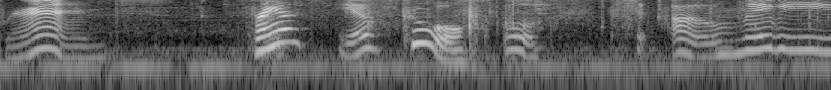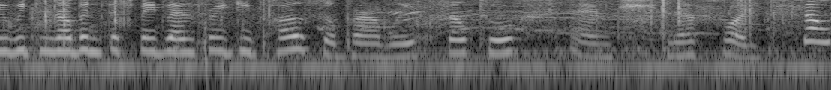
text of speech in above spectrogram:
France. France? Yep. Cool. Oh. S- Oh, maybe we can open the Spade Band 3D puzzle probably. It's so cool. And that's what it's so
